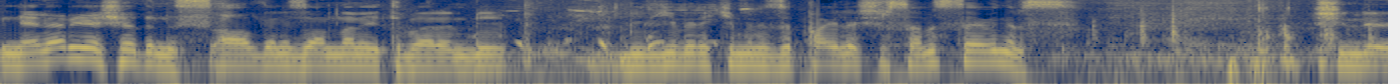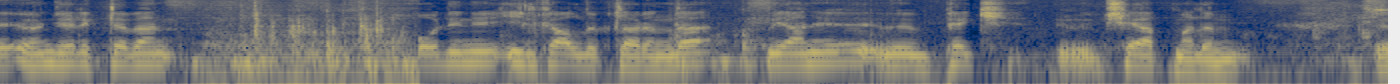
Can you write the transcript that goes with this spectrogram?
neler yaşadınız aldığınız andan itibaren bir bilgi birikiminizi paylaşırsanız seviniriz. Şimdi öncelikle ben Odin'i ilk aldıklarında yani e, pek şey yapmadım. E,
